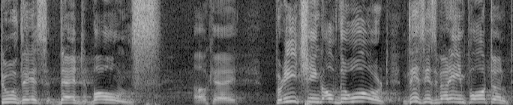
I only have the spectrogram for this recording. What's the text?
to these dead bones. Okay? Preaching of the word. This is very important.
